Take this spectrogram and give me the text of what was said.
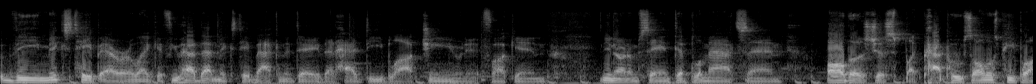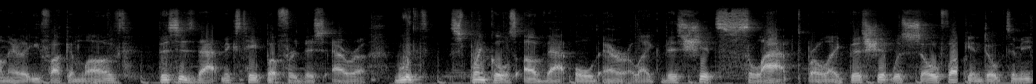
the mixtape era. Like if you had that mixtape back in the day that had D Block, G Unit, fucking, you know what I'm saying, diplomats, and all those just like Papoose, all those people on there that you fucking loved. This is that mixtape, but for this era with sprinkles of that old era. Like this shit slapped, bro. Like this shit was so fucking dope to me.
